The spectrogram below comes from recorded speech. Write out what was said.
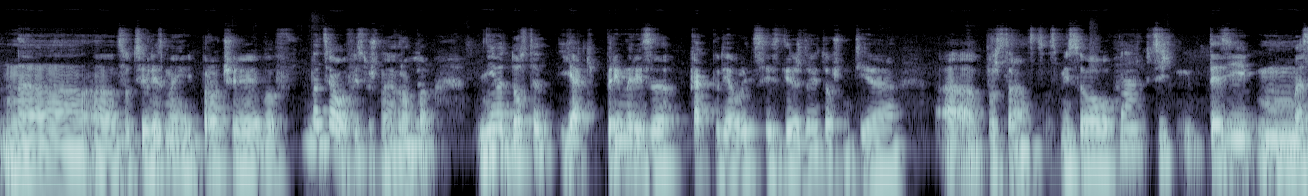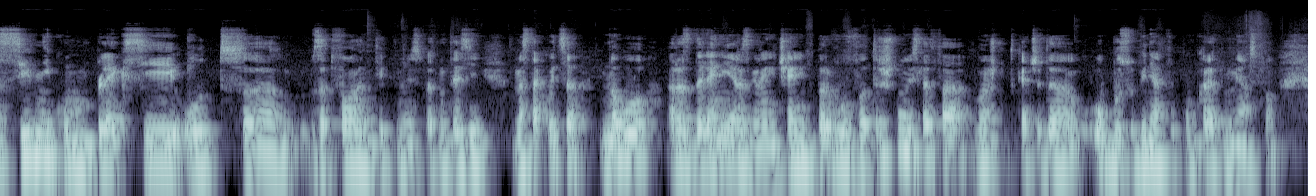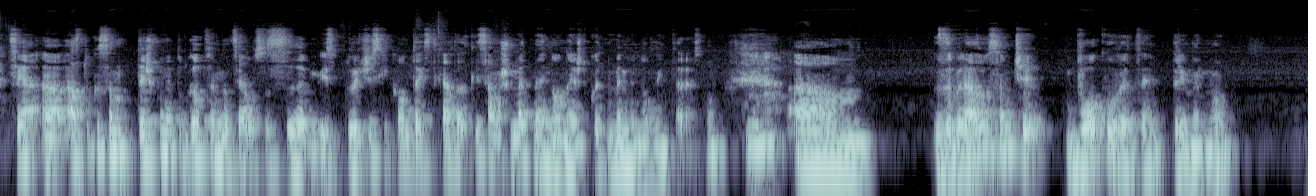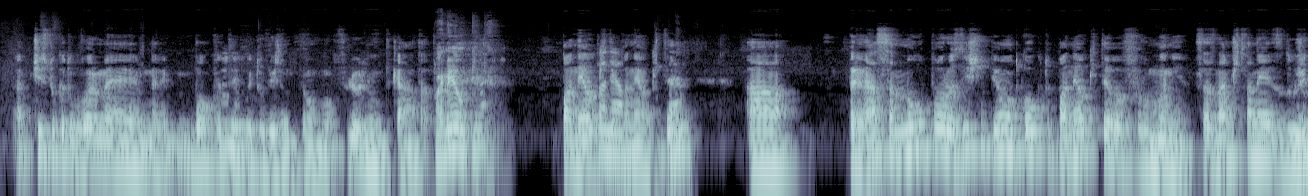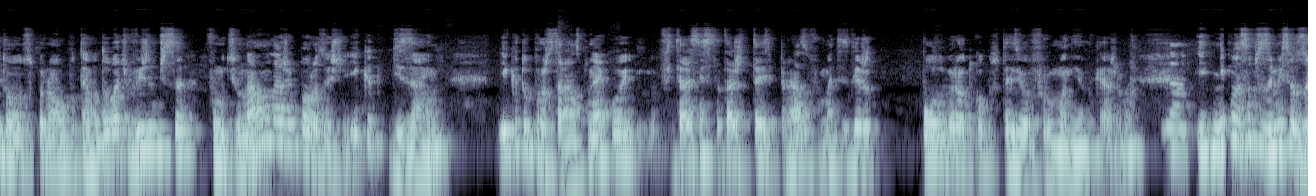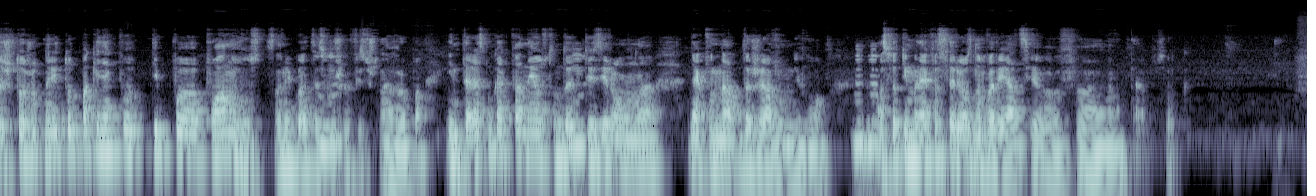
на социализма и проче в, на цяло в източна Европа, ние имаме доста яки примери за как по дяволите са изглеждали точно тия а, пространства. В смисъл, да. тези масивни комплекси от а, затворен тип, нали, на тези места, които са много разделени и разграничени първо вътрешно и след това външно, така че да обособи някакво конкретно място. Сега, а, аз тук съм тежко неподготвен на цяло с а, исторически контекст и така нататък и само ще метна едно нещо, което мен е много интересно. Mm-hmm. А, забелязал съм, че блоковете, примерно, чисто като говорим нали, блоковете, mm-hmm. които виждам в Люлин и така нататък. Панелките. Панелките, Панел. панелките. Да. А, при нас са много по-различни, пион, отколкото панелките в Румъния. Сега знам, че това не е задължително супер много по темата, обаче виждам, че са функционално даже по-различни. И като дизайн, и като пространство. Някои в интересни са даже тези при нас в момента изглеждат по-добре, отколкото тези в Румъния, да кажем. Да. И никога не съм се замислял защо, защото нали, то пак е някаква тип а, плановост, нали, която се случва mm-hmm. в Източна Европа. Интересно как това не е стандартизирано mm-hmm. на някакво наддържавно ниво, mm-hmm. а защото има някаква сериозна вариация в тази посока.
